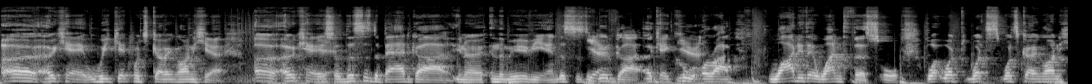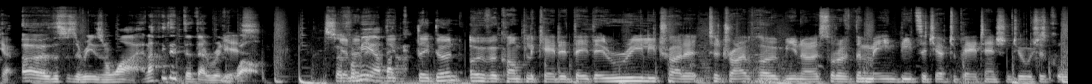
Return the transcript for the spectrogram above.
Oh, okay, we get what's going on here. Oh, okay, so this is the bad guy, you know, in the movie, and this is the Yeah. good guy. Okay, cool. Yeah. All right. Why do they want this, or what? What? What's what's going on here? Oh, this is the reason why. And I think they did that really Yes. well. So You for know, me, they, I'm they, like, they don't overcomplicate it. They they really try to, to drive home, you know, sort of the main beats that you have to pay attention to, which is cool.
